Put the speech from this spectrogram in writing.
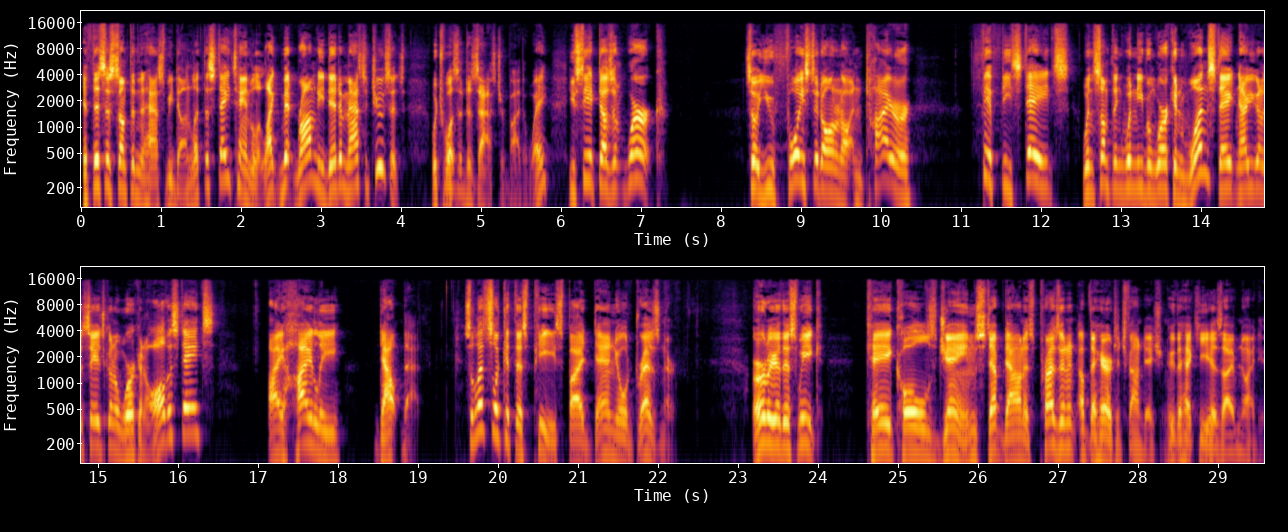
If this is something that has to be done, let the states handle it, like Mitt Romney did in Massachusetts, which was a disaster, by the way. You see, it doesn't work. So you foist it on an entire 50 states when something wouldn't even work in one state. Now you're going to say it's going to work in all the states? I highly doubt that. So let's look at this piece by Daniel Drezner. Earlier this week, Kay Coles James stepped down as president of the Heritage Foundation. Who the heck he is, I have no idea.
